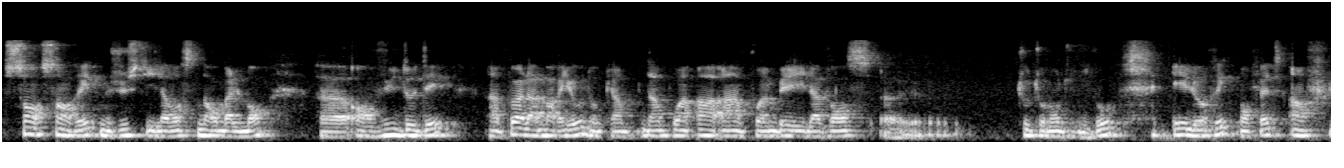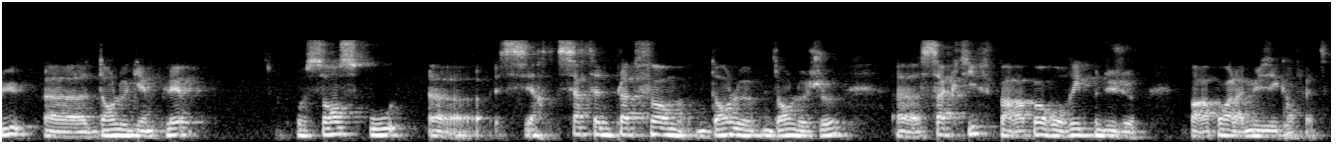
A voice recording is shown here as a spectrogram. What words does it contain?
sans, sans, rythme, juste il avance normalement en vue 2D, un peu à la Mario, donc d'un point A à un point B, il avance tout au long du niveau. Et le rythme en fait influe dans le gameplay au sens où euh, certaines plateformes dans le, dans le jeu euh, s'activent par rapport au rythme du jeu, par rapport à la musique en fait.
